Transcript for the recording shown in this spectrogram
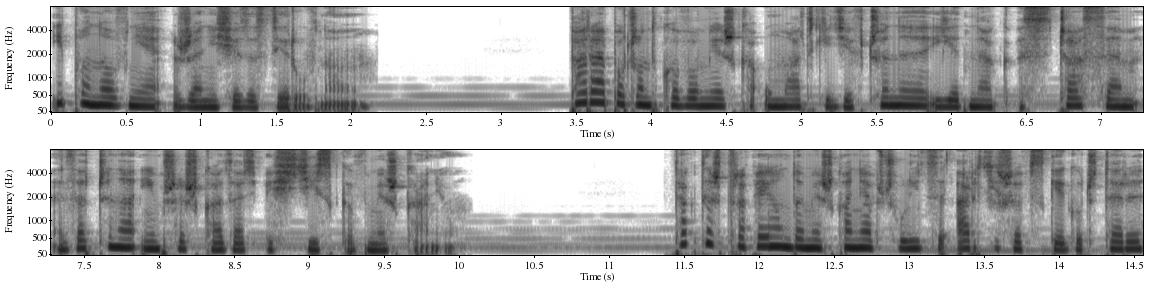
i ponownie żeni się ze stierówną. Para początkowo mieszka u matki dziewczyny, jednak z czasem zaczyna im przeszkadzać ścisk w mieszkaniu. Tak też trafiają do mieszkania przy ulicy Arciszewskiego 4,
